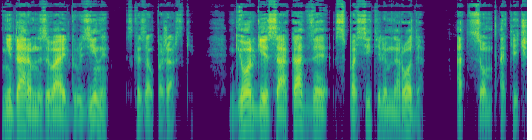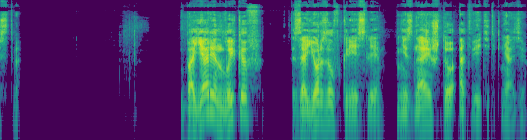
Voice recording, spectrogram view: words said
Недаром называют грузины, — сказал Пожарский, — Георгия Саакадзе спасителем народа, отцом Отечества. Боярин Лыков заерзал в кресле, не зная, что ответить князю.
